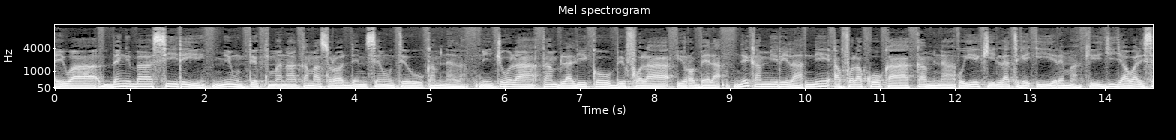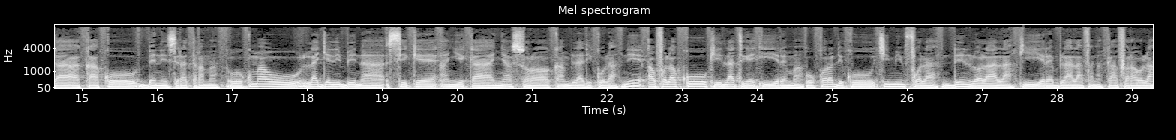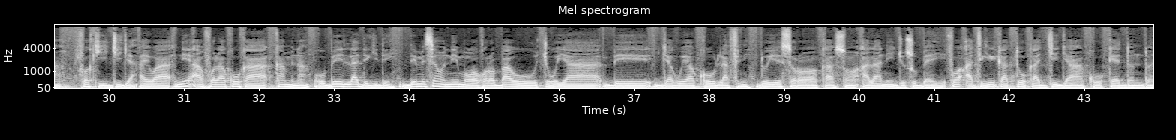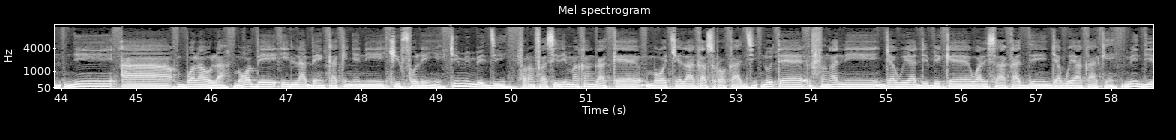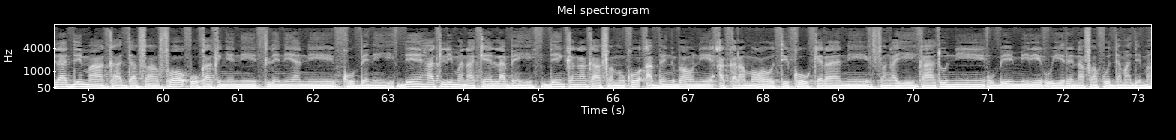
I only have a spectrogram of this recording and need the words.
ayiwa bengebaga si tɛ yen minnu tɛ kumana kamasɔrɔ denmisɛnw tɛ u ka minɛ la nin cogo la kan bilali kow bɛ fɔla yɔrɔ bɛɛ la ne ka miiri la ni a fɔla ko ka kan mina o ye k'i latigɛ i yɛrɛ ma k'i jija walisa ka ko bɛnni sira tagama o kumaw lajɛli bɛ na na se kɛ an ye ka ɲɛ sɔrɔ kan bilali ko la ni a fɔla ko k'i latigɛ i yɛrɛ ma o kɔrɔ de ko ci min fɔla den lɔla a la k'i yɛrɛ bila a la fana k'a fara o la fɔɔ k'i jija ayiwa ni a fɔla ko ka kan mina o be ladegi de denmisɛnw ni mɔgɔkɔrɔbaw cogoya be jagoya kow lafili dɔ ye sɔrɔ ka sɔn a la ni jusu bɛɛ ye fɔɔ a tigi ka to ka jija k'o kɛ dɔɔni dɔɔni ni a bɔla o la mɔgɔ bɛ i labɛn ka kɛɲɛ ni ci fɔlen ye ci min bɛ di faranfasili ma kan ka kɛ mɔgɔ cɛla ka sɔrɔ k'a di n'o tɛ fanga ni jagoya de bɛ kɛ walisa ka den jagoya k'a kɛ min dira den ma k'a dafa fɔ o ka kɛɲɛ ni tilennenya ni ko bɛnnen ye den hakili mana kɛ labɛn ye den ka kan k'a faamu ko a bɛngebaaw ni a karamɔgɔw tɛ kow kɛra ni fanga ye k'a to ni u bɛ miiri u yɛrɛ nafa ko dama de ma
